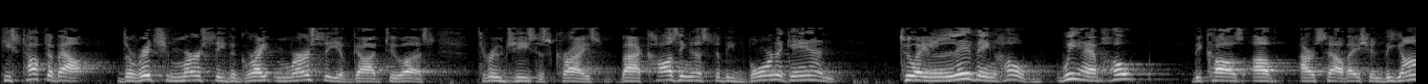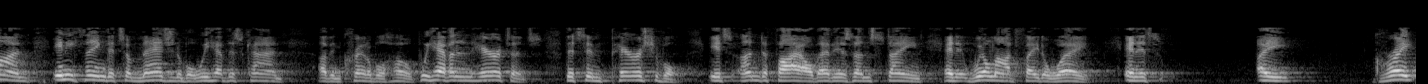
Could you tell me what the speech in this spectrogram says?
He's talked about the rich mercy, the great mercy of God to us through Jesus Christ by causing us to be born again to a living hope. We have hope because of our salvation beyond anything that's imaginable. We have this kind of incredible hope. We have an inheritance that's imperishable. It's undefiled, that is unstained, and it will not fade away. And it's a great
